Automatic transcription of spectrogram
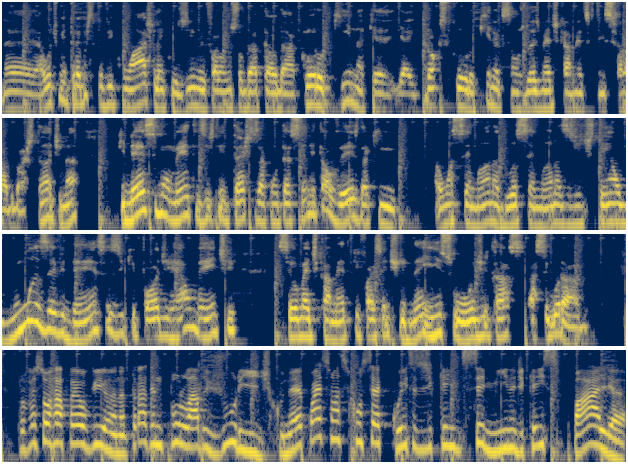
Né? A última entrevista que eu vi com o Atila, inclusive, falando sobre a tal da cloroquina que é, e a hidroxicloroquina, que são os dois medicamentos que tem se falado bastante, né? Que nesse momento existem testes acontecendo e talvez daqui a uma semana, duas semanas, a gente tenha algumas evidências de que pode realmente ser o medicamento que faz sentido. Nem isso hoje está assegurado. Professor Rafael Viana, trazendo para o lado jurídico, né? Quais são as consequências de quem dissemina, de quem espalha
